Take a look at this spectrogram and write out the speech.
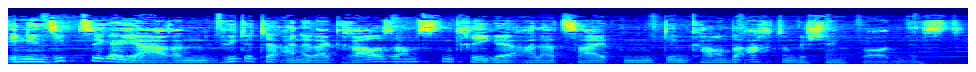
In den 70er Jahren wütete einer der grausamsten Kriege aller Zeiten, dem kaum Beachtung geschenkt worden ist.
